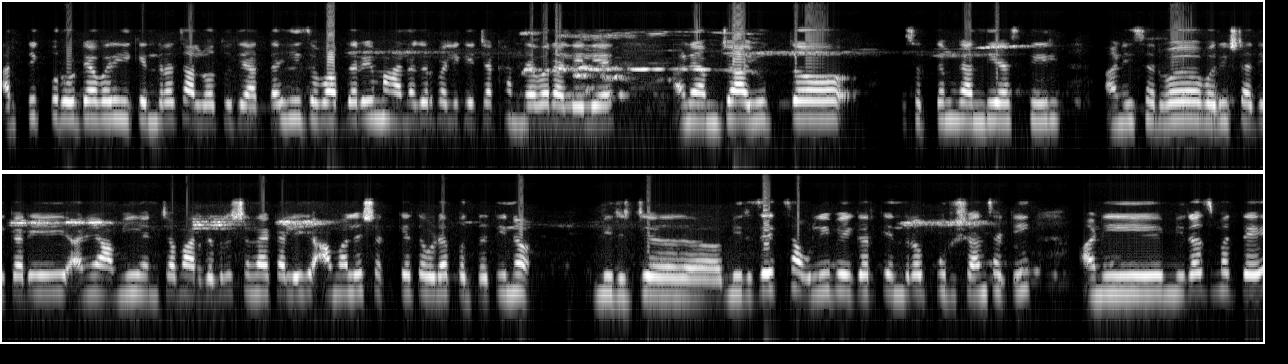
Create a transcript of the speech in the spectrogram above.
आर्थिक पुरवठ्यावर ही केंद्र चालवत होती. आता ही जबाबदारी महानगरपालिकेच्या खांद्यावर आलेली आहे. आणि आमच्या आयुक्त सत्यम गांधी असतील आणि सर्व वरिष्ठ अधिकारी आणि आम्ही यांच्या मार्गदर्शनाखाली आम्हाला शक्य तेवढ्या पद्धतीनं मिरज मिरजेत सावली बेगर केंद्र पुरुषांसाठी आणि मिरजमध्ये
